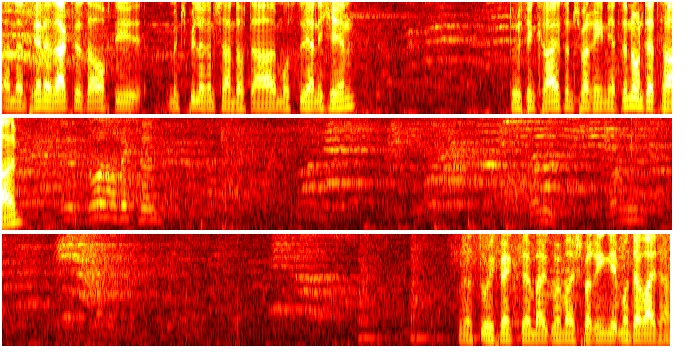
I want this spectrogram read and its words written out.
Dann der Trainer sagte es auch, die Mitspielerin stand doch da, musst du ja nicht hin. Durch den Kreis und Schwerin jetzt in Unterzahl. Und das Durchwechseln bei Grün-Weiß Schwerin geht munter weiter.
